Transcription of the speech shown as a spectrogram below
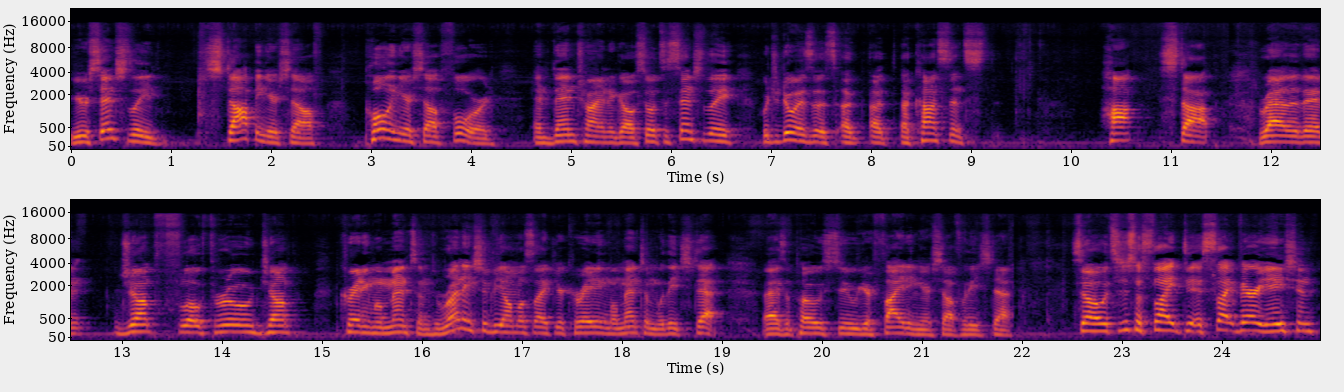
You're essentially stopping yourself, pulling yourself forward, and then trying to go. So it's essentially what you're doing is a, a, a constant hop, stop, rather than jump, flow through, jump, creating momentum. Running should be almost like you're creating momentum with each step, as opposed to you're fighting yourself with each step. So it's just a slight, a slight variation.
